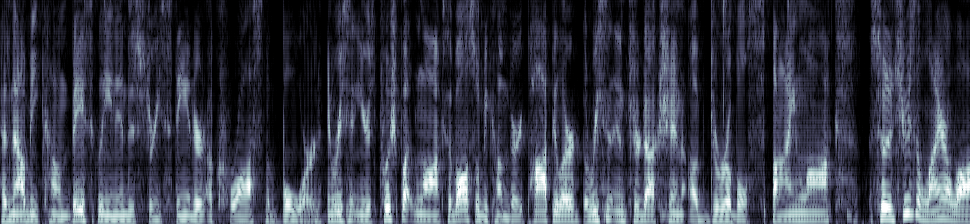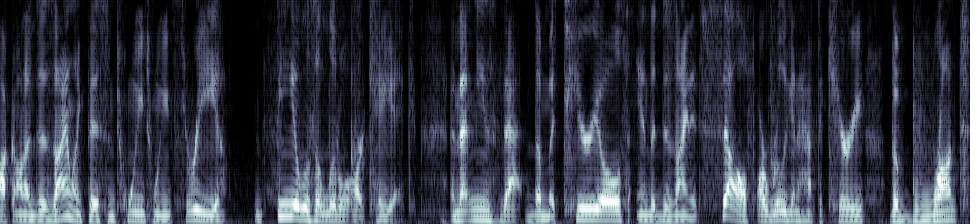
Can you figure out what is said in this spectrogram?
has now become basically an industry standard across the board. In recent years, push button locks have also become very popular. The recent introduction of durable spine locks. So to choose a liner lock on a design like this in 2023 feels a little archaic. And that means that the materials and the design itself are really gonna have to carry the brunt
